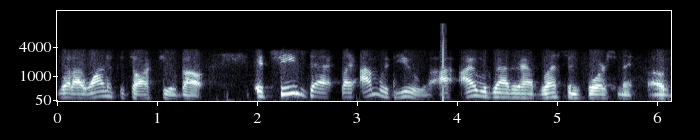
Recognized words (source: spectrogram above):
what I wanted to talk to you about. It seems that, like, I'm with you. I, I would rather have less enforcement of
